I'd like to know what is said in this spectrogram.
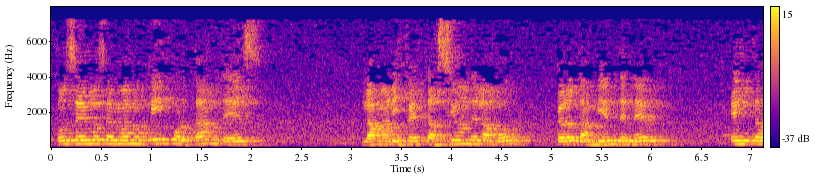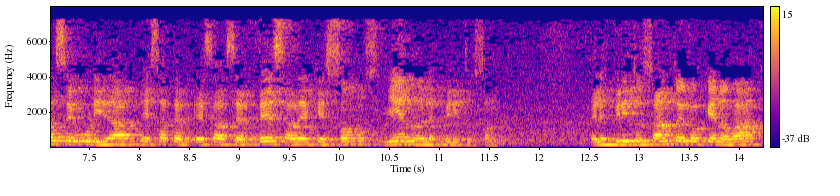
Entonces vemos, hermanos, qué importante es la manifestación del amor, pero también tener esta seguridad, esa, esa certeza de que somos llenos del Espíritu Santo. El Espíritu Santo es lo que nos va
